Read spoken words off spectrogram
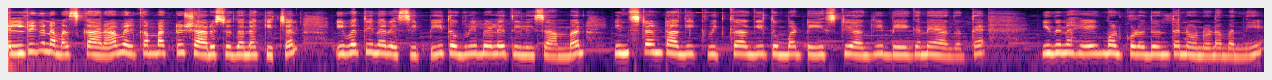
ಎಲ್ರಿಗೂ ನಮಸ್ಕಾರ. Welcome back to Sharu Sudhana kitchen ಇವತ್ತಿನ ರೆಸಿಪಿ ತೊಗರಿಬೇಳೆ ತಿಳಿ ಸಾಂಬಾರ್. ಇನ್ಸ್ಟಂಟಾಗಿ ಕ್ವಿಕ್ಕಾಗಿ ತುಂಬ ಟೇಸ್ಟಿಯಾಗಿ ಬೇಗನೆ ಆಗುತ್ತೆ. ಇದನ್ನು ಹೇಗೆ ಮಾಡ್ಕೊಳ್ಳೋದು ಅಂತ ನೋಡೋಣ ಬನ್ನಿ.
